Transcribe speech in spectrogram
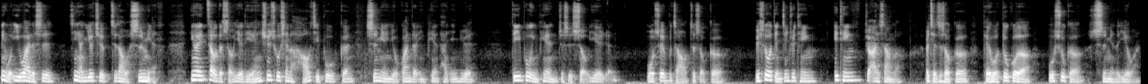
令我意外的是，竟然 YouTube 知道我失眠，因为在我的首页连续出现了好几部跟失眠有关的影片和音乐。第一部影片就是《守夜人》，我睡不着这首歌。于是我点进去听，一听就爱上了。而且这首歌陪我度过了无数个失眠的夜晚。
